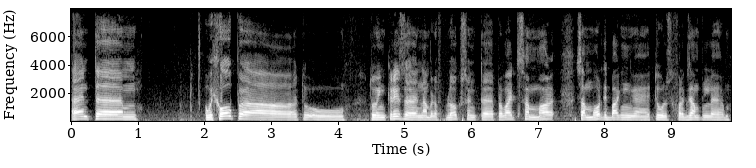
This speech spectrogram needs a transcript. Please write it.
and um, we hope to to increase the number of blocks and provide some more some more debugging tools. For example. Um,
